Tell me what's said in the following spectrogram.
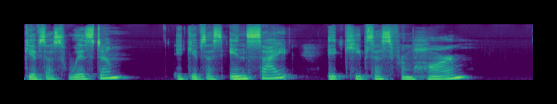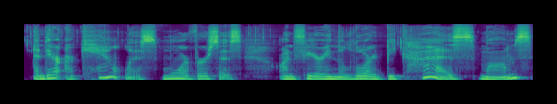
gives us wisdom? It gives us insight. It keeps us from harm. And there are countless more verses on fearing the Lord because, moms,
